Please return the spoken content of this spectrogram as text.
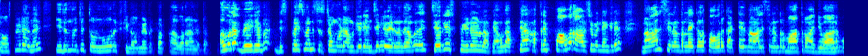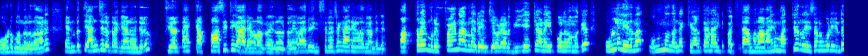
ടോപ്പ് സ്പീഡ് എന്ന് ഇരുന്നൂറ്റി തൊണ്ണൂറ് കിലോമീറ്റർ പെർ അവർ ആണ് കേട്ടോ അതുപോലെ വേരിയബിൾ ഡിസ്പ്ലേസ്മെന്റ് സിസ്റ്റം കൂടി നമുക്ക് ഒരു എഞ്ചിനിൽ വരുന്നുണ്ട്. നമുക്ക് ചെറിയ സ്പീഡുകളിലൊക്കെ നമുക്ക് അത്യാ അത്രയും പവർ ആവശ്യമില്ലെങ്കിൽ നാല് സിലിണ്ടറിലേക്കുള്ള പവർ കട്ട് ചെയ്ത് നാല് സിലിണ്ടർ മാത്രമായിട്ട് വാഹനം ഓടുമെന്നുള്ളതാണ് എൺപത്തി അഞ്ച് ലിറ്റർ ഒക്കെയാണ് ഇതിന്റെ ഒരു ഫ്യൂൽ ടാങ്ക് കപ്പാസിറ്റി കാര്യങ്ങളൊക്കെ വരുന്നത് കേട്ടോ നിങ്ങൾ ആ ഒരു ഇൻസ്റ്റലേഷൻ കാര്യങ്ങളൊക്കെ കണ്ടില്ലേ? അത്രയും റിഫൈൻഡ് ആയിട്ടുള്ള ഒരു എഞ്ചിൻ കൂടെയാണ്. വി എയ്റ്റ് ആണെങ്കിൽ പോലും നമുക്ക് ഉള്ളിലിരുന്ന ഒന്നും തന്നെ കേൾക്കാനായിട്ട് പറ്റില്ല എന്നുള്ളതാണ്. അതിന് മറ്റൊരു റീസണും കൂടി ഉണ്ട്.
